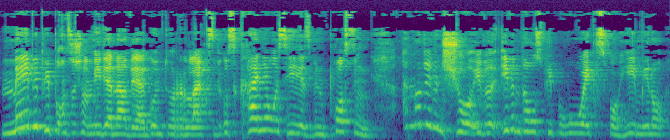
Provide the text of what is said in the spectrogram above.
Maybe people on social media now they are going to relax because kanye west he has been posting. I'm not even sure even even those people who works for him you know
